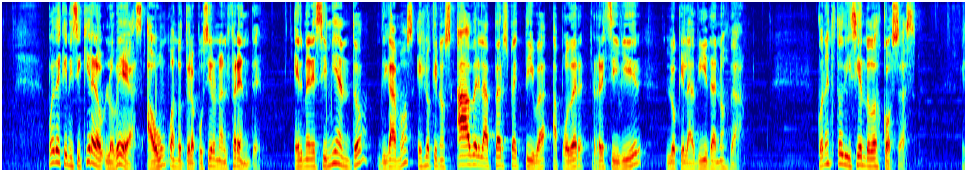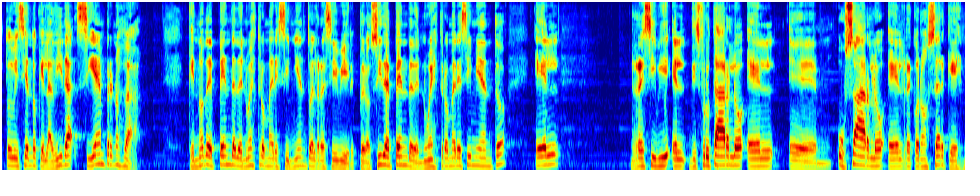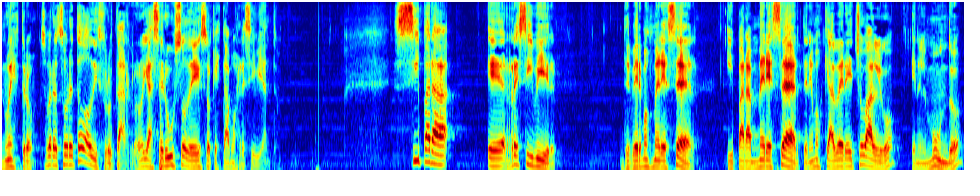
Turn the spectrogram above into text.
puede que ni siquiera lo, veas, aun cuando te lo pusieron al frente. El merecimiento, digamos, es lo que nos abre la perspectiva a poder recibir lo que la vida nos da. Con esto estoy diciendo dos cosas. Estoy diciendo que la vida siempre nos da, que no depende de nuestro merecimiento el recibir, pero sí depende de nuestro merecimiento el recibir, el disfrutarlo, el eh, usarlo, el reconocer que es nuestro, sobre, sobre todo disfrutarlo y hacer uso de eso que estamos recibiendo. Si para eh, recibir debemos merecer y para merecer tenemos que haber hecho algo en el mundo,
